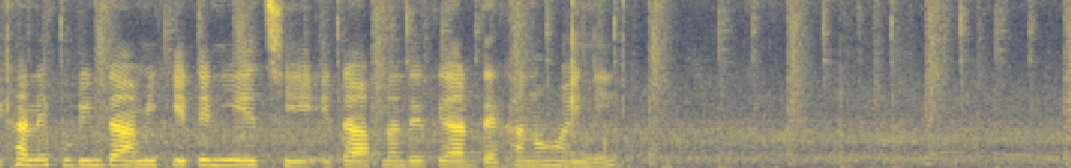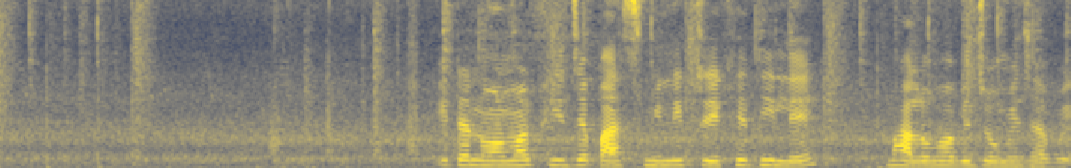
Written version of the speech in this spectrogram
এখানে পুডিংটা আমি কেটে নিয়েছি, এটা আপনাদেরকে আর দেখানো হয়নি। এটা নর্মাল ফ্রিজে পাঁচ মিনিট রেখে দিলে ভালোভাবে জমে যাবে।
